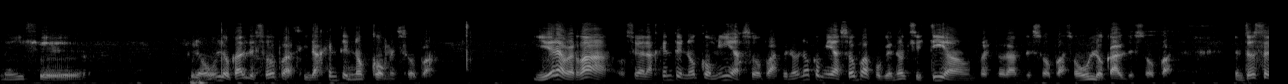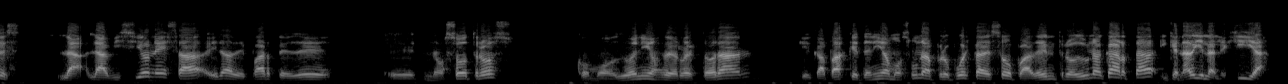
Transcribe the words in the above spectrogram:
me dice, pero un local de sopas y la gente no come sopa. Y era verdad, o sea, la gente no comía sopas, pero no comía sopas porque no existía un restaurante de sopas o un local de sopas. Entonces, la, visión esa era de parte de eh, nosotros, como dueños de restaurante, que capaz que teníamos una propuesta de sopa dentro de una carta y que nadie la elegía,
